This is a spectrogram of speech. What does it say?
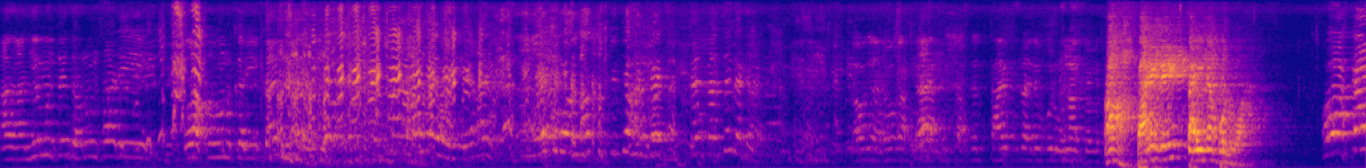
आ, हे म्हणते धरून सारी. करी काय हेच बोलला, तू किती हलकायचं? काय करते का काय? जाऊ द्या, हो का? काय असेल, काय असेल, बोलू नका तुम्ही. हा पारेगडी ताईना बोलवा हो, अक्का. हाका मग काय म्हणत? हाकाला का तुला काय हाका हाका हाका हाका हाका म्हणते ती. आता बहिणीची मुलगी आहे का?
